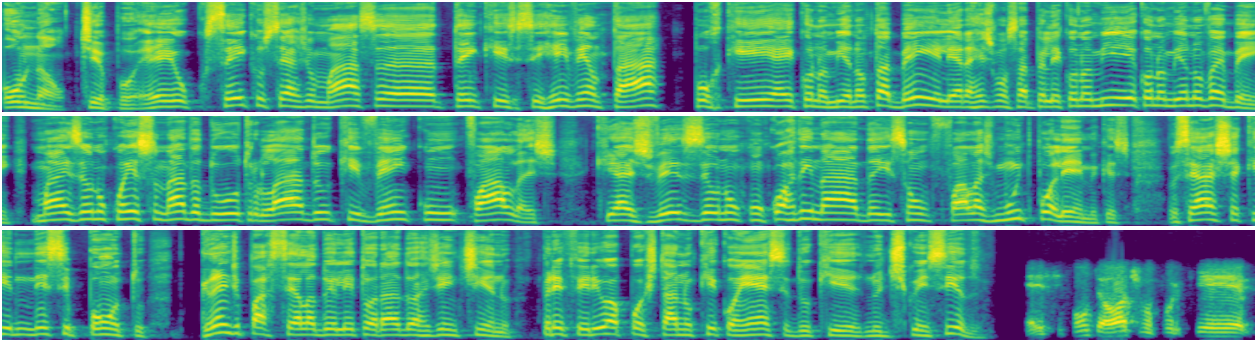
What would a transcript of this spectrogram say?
ou não? Tipo, eu sei que o Sérgio Massa tem que se reinventar porque a economia não está bem, ele era responsável pela economia e a economia não vai bem. Mas eu não conheço nada do outro lado que vem com falas que às vezes eu não concordo em nada e são falas muito polêmicas. Você acha que nesse ponto, grande parcela do eleitorado argentino preferiu apostar no que conhece do que no desconhecido? Ponto é ótimo porque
